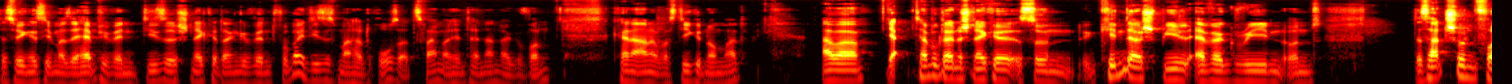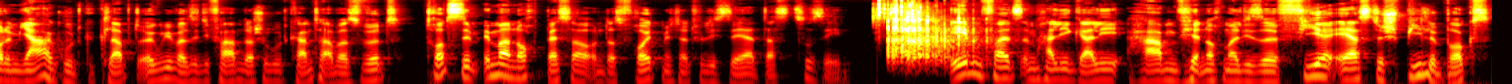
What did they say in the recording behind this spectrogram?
deswegen ist sie immer sehr happy, wenn diese Schnecke dann gewinnt. Wobei dieses Mal hat Rosa zweimal hintereinander gewonnen. Keine Ahnung, was die genommen hat. Aber ja, Tempo Kleine Schnecke ist so ein Kinderspiel, Evergreen und das hat schon vor einem Jahr gut geklappt irgendwie, weil sie die Farben da schon gut kannte, aber es wird trotzdem immer noch besser und das freut mich natürlich sehr, das zu sehen. Ebenfalls im Halligalli haben wir nochmal diese vier erste Spielebox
